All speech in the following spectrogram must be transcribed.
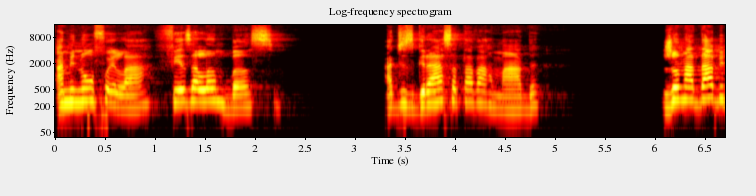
Aminon foi lá, fez a lambança. A desgraça estava armada. Jonadab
